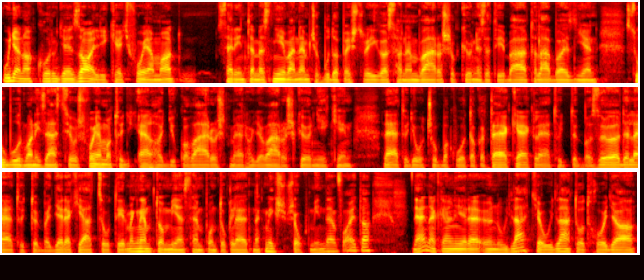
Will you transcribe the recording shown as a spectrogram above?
Ugyanakkor ugye zajlik egy folyamat, Szerintem ez nyilván nem csak Budapestre igaz, hanem városok környezetében általában ez ilyen szuburbanizációs folyamat, hogy elhagyjuk a várost, mert hogy a város környékén lehet, hogy olcsóbbak voltak a telkek, lehet, hogy több a zöld, lehet, hogy több a gyerekjátszótér, meg nem tudom, milyen szempontok lehetnek, még sok mindenfajta, de ennek ellenére ön úgy látja, úgy látod, hogy a,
